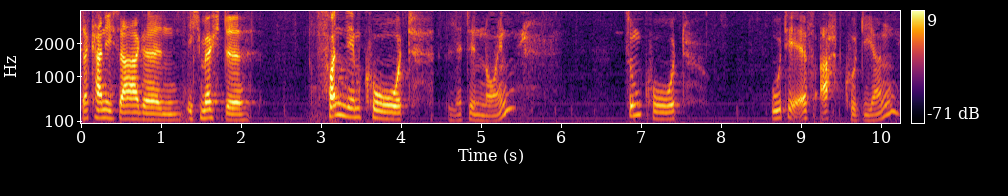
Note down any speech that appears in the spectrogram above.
Da kann ich sagen, ich möchte von dem Code Latin 9 zum Code UTF-8 codieren,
